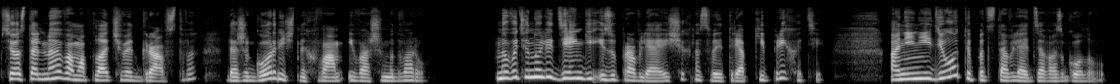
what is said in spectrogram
Все остальное вам оплачивает графство, даже горничных вам и вашему двору. Но вы тянули деньги из управляющих на свои тряпки и прихоти. Они не идиоты подставлять за вас голову.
